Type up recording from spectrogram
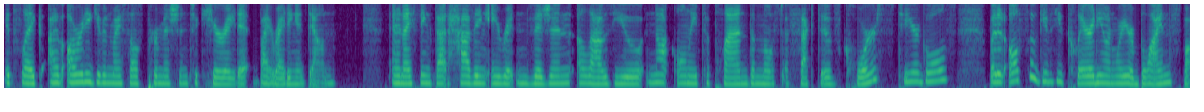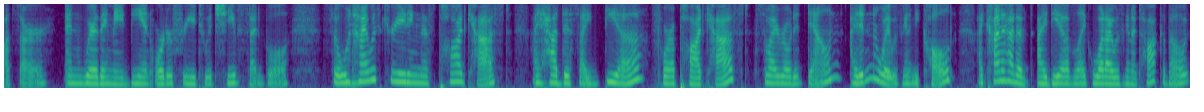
It's like I've already given myself permission to curate it by writing it down. And I think that having a written vision allows you not only to plan the most effective course to your goals, but it also gives you clarity on where your blind spots are and where they may be in order for you to achieve said goal. So, when I was creating this podcast, I had this idea for a podcast. So, I wrote it down. I didn't know what it was going to be called. I kind of had an idea of like what I was going to talk about.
